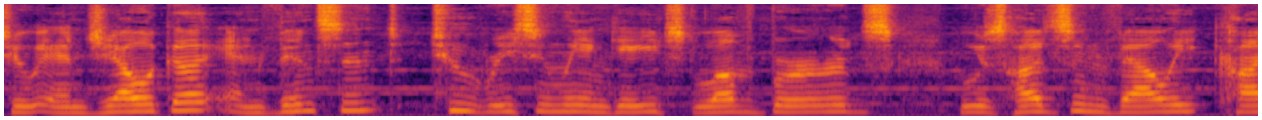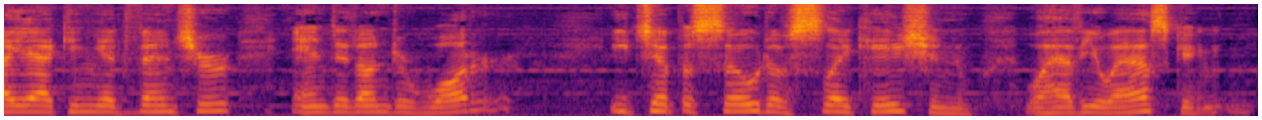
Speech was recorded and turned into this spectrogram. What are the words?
to Angelica and Vincent, two recently engaged lovebirds whose Hudson Valley kayaking adventure ended underwater. Each episode of Slaycation will have you asking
